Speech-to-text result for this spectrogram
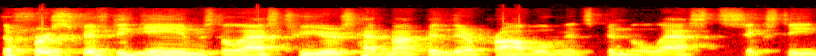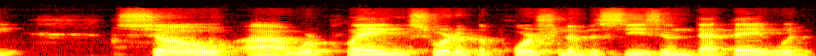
the first 50 games, the last two years have not been their problem. It's been the last 60. So uh, we're playing sort of the portion of the season that they would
